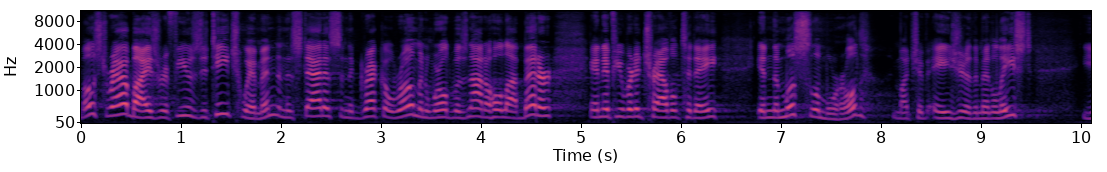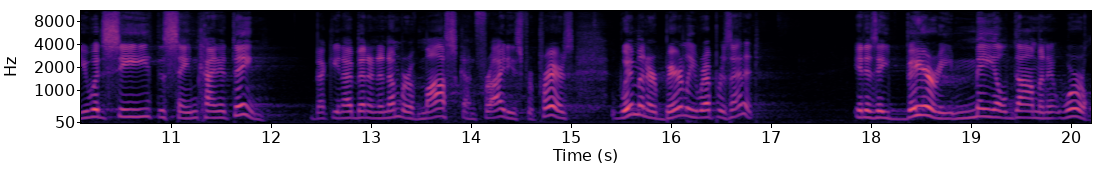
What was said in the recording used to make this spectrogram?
Most rabbis refused to teach women, and the status in the Greco Roman world was not a whole lot better. And if you were to travel today in the Muslim world, much of Asia or the Middle East, you would see the same kind of thing. Becky and I have been in a number of mosques on Fridays for prayers. Women are barely represented. It is a very male dominant world.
